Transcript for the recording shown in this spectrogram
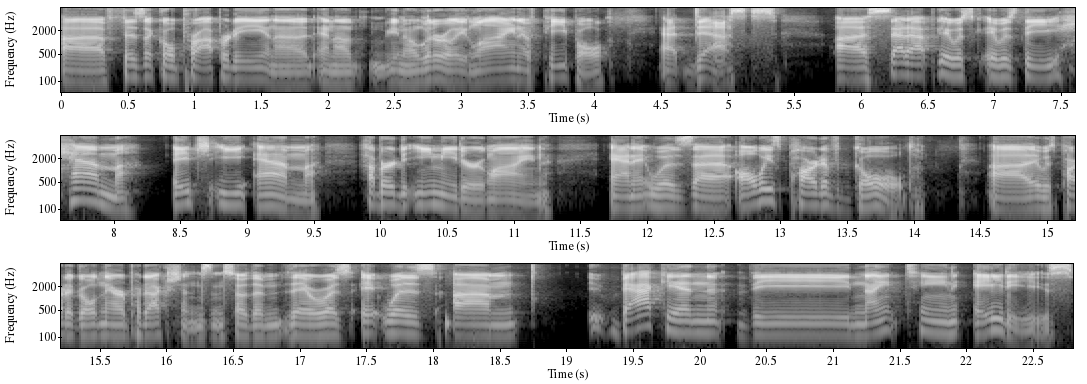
uh, physical property and a and a you know literally line of people at desks uh, set up. It was it was the HEM H E M Hubbard E meter line, and it was uh, always part of Gold. Uh, it was part of Golden Era Productions, and so the, there was it was um, back in the 1980s.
